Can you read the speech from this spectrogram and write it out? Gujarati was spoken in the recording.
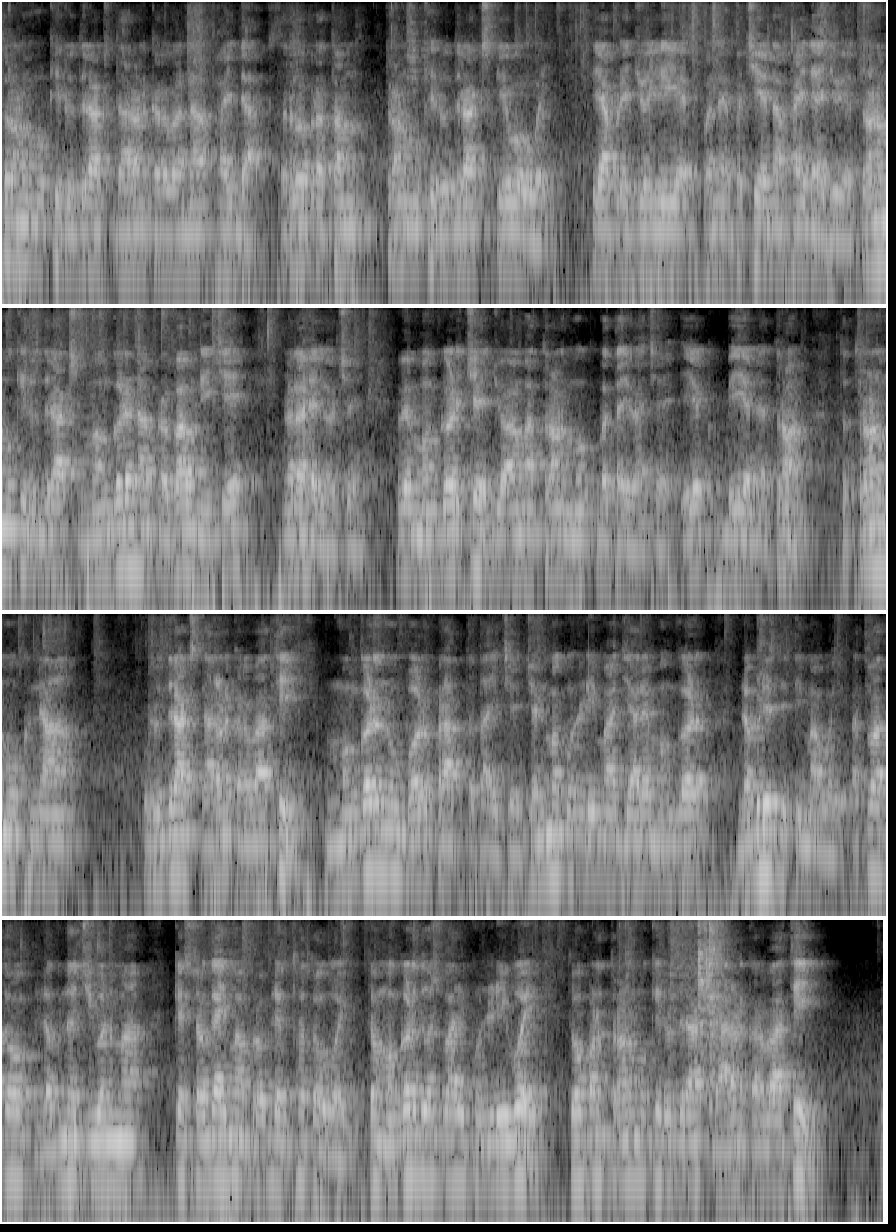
ત્રણમુખી રુદ્રાક્ષ ધારણ કરવાના ફાયદા. સર્વપ્રથમ ત્રણમુખી રુદ્રાક્ષ કેવો હોય તે આપણે જોઈ લઈએ અને પછી એના ફાયદા જોઈએ. ત્રણમુખી રુદ્રાક્ષ મંગળના પ્રભાવ નીચે રહેલો છે. હવે મંગળ છે, જો આમાં ત્રણ મુખ બતાવ્યા છે. એક, બે અને ત્રણ. તો ત્રણ મુખના રુદ્રાક્ષ ધારણ કરવાથી મંગળનું બળ પ્રાપ્ત થાય છે. જન્મ કુંડળીમાં જ્યારે મંગળ નબળી સ્થિતિમાં હોય અથવા તો લગ્ન જીવનમાં કે સગાઈમાં પ્રોબ્લેમ થતો હોય તો મંગળ દોષવાળી કુંડળી હોય તો પણ ત્રણમુખી રુદ્રાક્ષ ધારણ કરવાથી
